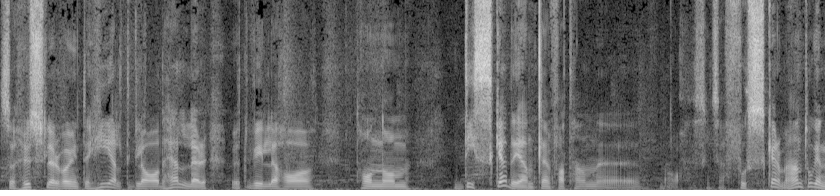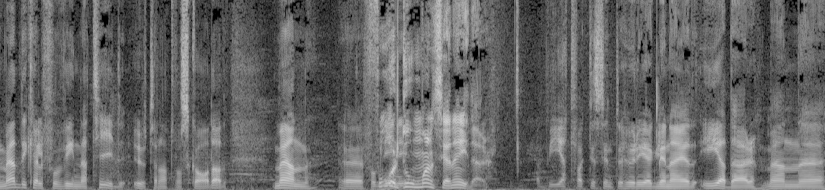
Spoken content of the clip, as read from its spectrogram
Så Hüssler var ju inte helt glad heller, utan ville ha honom diskad egentligen för att han, eh, ja, ska säga fuskar, men han tog en medical för att vinna tid utan att vara skadad. Men... Eh, Får domaren säga nej där? Jag vet faktiskt inte hur reglerna är, är där, men eh,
